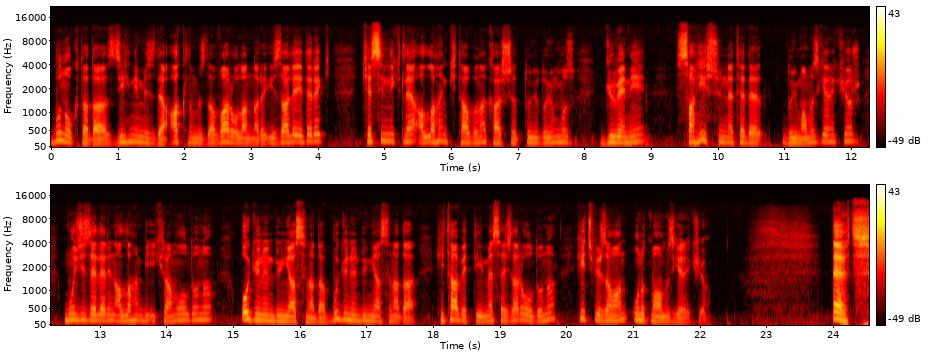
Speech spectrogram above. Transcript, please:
bu noktada zihnimizde aklımızda var olanları izale ederek kesinlikle Allah'ın kitabına karşı duyduğumuz güveni sahih sünnete de duymamız gerekiyor. Mucizelerin Allah'ın bir ikramı olduğunu o günün dünyasına da bugünün dünyasına da hitap ettiği mesajları olduğunu hiçbir zaman unutmamamız gerekiyor. Evet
